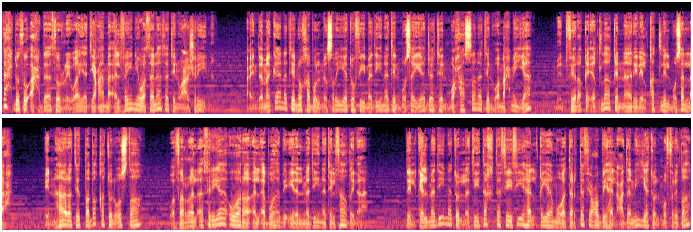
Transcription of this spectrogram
تحدث أحداث الرواية عام 2023 عندما كانت النخب المصرية في مدينة مسيجة محصنة ومحمية من فرق إطلاق النار للقتل المسلح انهارت الطبقة الوسطى وفر الأثرياء وراء الأبواب إلى المدينة الفاضلة. تلك المدينة التي تختفي فيها القيم وترتفع بها العدمية المفرطة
